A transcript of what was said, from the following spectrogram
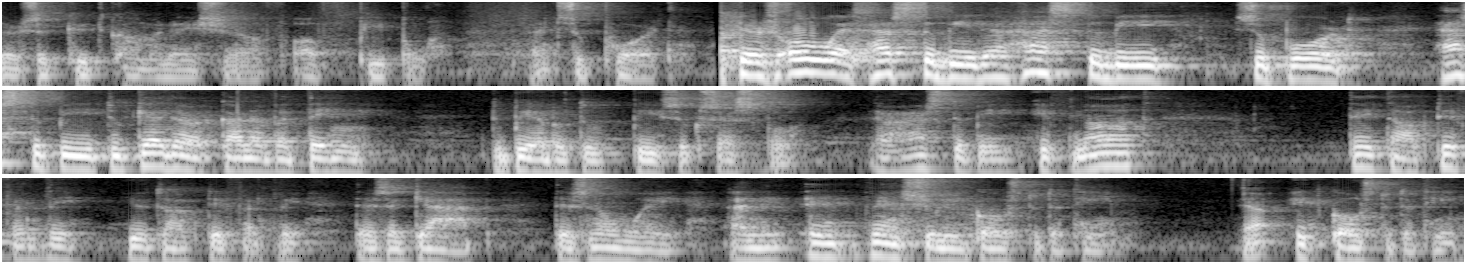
there's a good combination of, of people and support. There's always has to be there has to be support, has to be together kind of a thing to be able to be successful there has to be. If not, they talk differently, you talk differently. There's a gap. There's no way, and it eventually goes to the team. Yeah. It goes to the team.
